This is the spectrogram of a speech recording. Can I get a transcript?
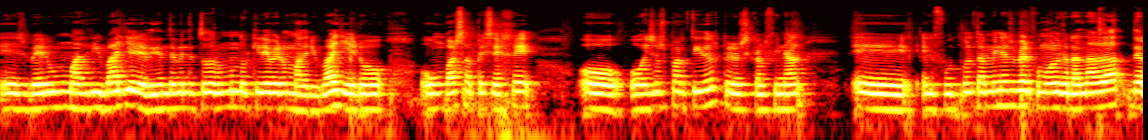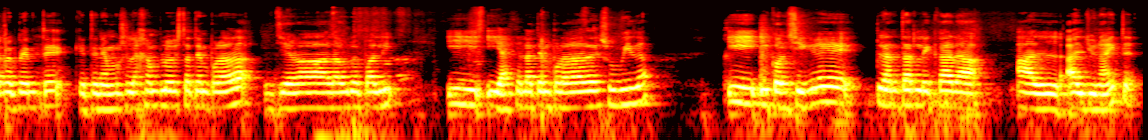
es ver un Madrid-Bayern, evidentemente todo el mundo quiere ver un Madrid-Bayern o, o un Barça-PSG o, o esos partidos, pero es que al final eh, el fútbol también es ver cómo el Granada, de repente, que tenemos el ejemplo de esta temporada, llega a la Europa League y, y hace la temporada de su vida y, y consigue plantarle cara al, al United.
